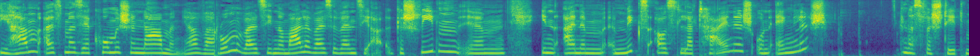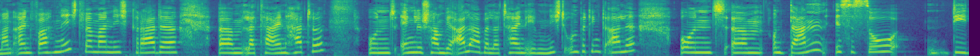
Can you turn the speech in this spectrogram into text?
die haben als mal sehr komische Namen. Ja, warum? Weil sie normalerweise werden sie äh, geschrieben ähm, in einem Mix aus Lateinisch und Englisch. Das versteht man einfach nicht, wenn man nicht gerade ähm, Latein hatte. Und Englisch haben wir alle, aber Latein eben nicht unbedingt alle. Und, ähm, und dann ist es so, die,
